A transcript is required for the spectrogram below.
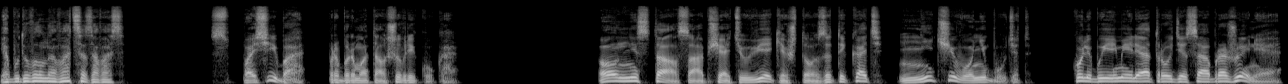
Я буду волноваться за вас». «Спасибо», — пробормотал Шеврикука. Он не стал сообщать Увеке, что затыкать ничего не будет. Коли бы имели отродье соображения,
